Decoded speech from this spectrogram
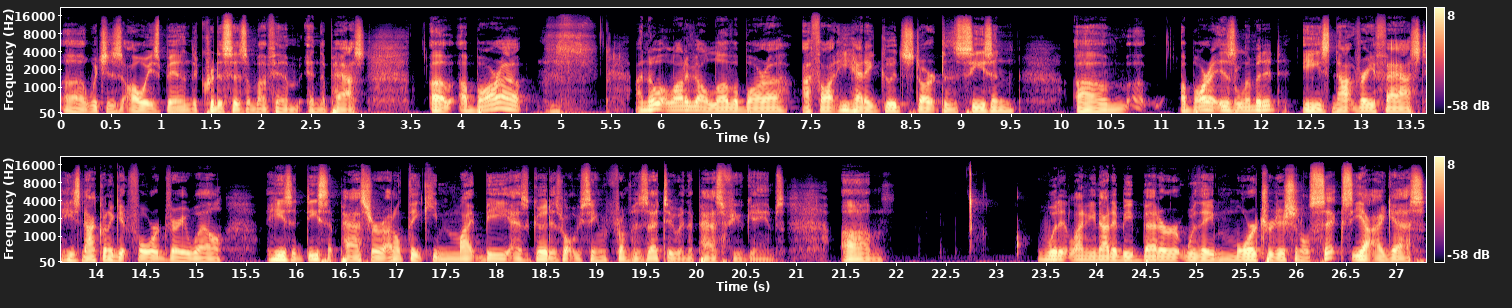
uh, which has always been the criticism of him in the past. Uh, Ibarra, I know a lot of y'all love Ibarra. I thought he had a good start to the season. Um, Ibarra is limited. He's not very fast. He's not going to get forward very well he's a decent passer. I don't think he might be as good as what we've seen from Rossetto in the past few games. Um, would Atlanta United be better with a more traditional six? Yeah, I guess.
